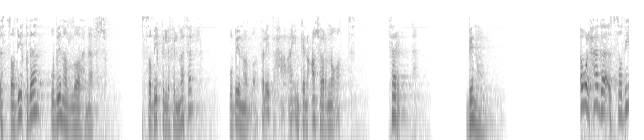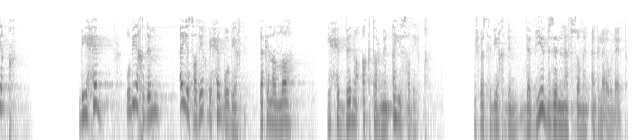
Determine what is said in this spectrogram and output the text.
الصديق ده وبين الله نفسه. الصديق اللي في المثل وبين الله. فلقيت يمكن عشر نقط فرق بينهم. أول حاجة الصديق بيحب وبيخدم. أي صديق بيحب وبيخدم. لكن الله يحبنا أكتر من أي صديق. مش بس بيخدم ده بيبذل نفسه من أجل أولاده.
